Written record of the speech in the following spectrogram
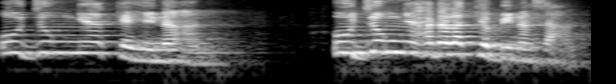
Ujungnya kehinaan. Ujungnya adalah kebinasaan.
